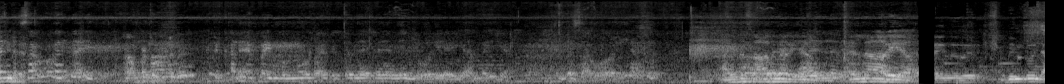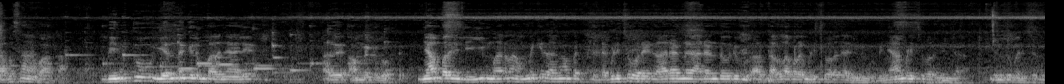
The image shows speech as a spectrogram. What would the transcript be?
എന്റെ സഹോദരനായി അവിടാണ് ഒരു കടയിൽ പോയി മുന്നൂറ് കിട്ടുന്നതിന് ജോലി ചെയ്യാൻ വയ്യ എന്റെ സഹോദരനാണ് പറയുന്നത് ബിന്ദുവിന്റെ അവസാന വാക്കാ. ബിന്ദു എന്തെങ്കിലും പറഞ്ഞാൽ അത് അമ്മയ്ക്ക് തൊട്ട്. ഞാൻ പറഞ്ഞില്ല ഈ മരണം അമ്മയ്ക്ക് താങ്ങാൻ പറ്റില്ല. വിളിച്ചു പറയുക ആരാണ്ട് ആരാണ്ട് ഒരു തള്ള പറ വിളിച്ചു പറഞ്ഞാൽ ഞാൻ വിളിച്ചു പറഞ്ഞില്ല. ബിന്ദു മരിച്ചത്.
